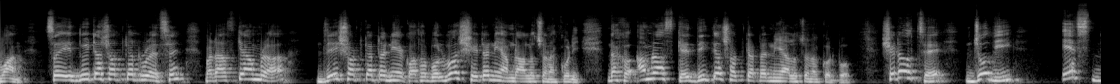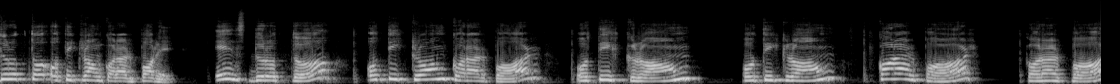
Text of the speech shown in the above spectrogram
one so এই দুইটা শর্টকাট রয়েছে বাট আজকে আমরা যে শর্টকাটটা নিয়ে কথা বলব, সেটা নিয়ে আমরা আলোচনা করি। দেখো, আমরা আজকে দ্বিতীয় শর্টকাটটা নিয়ে আলোচনা করব। সেটা হচ্ছে, যদি এস দূরত্ব অতিক্রম করার পরে এস দূরত্ব অতিক্রম করার পর, অতিক্রম অতিক্রম করার পর করার পর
